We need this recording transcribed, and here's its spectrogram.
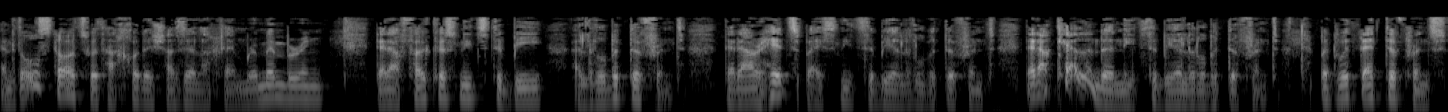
And it all starts with HaChodesh Hazelachem, remembering that our focus needs to be a little bit different, that our headspace needs to be a little bit different, that our calendar needs to be a little bit different. But with that difference,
